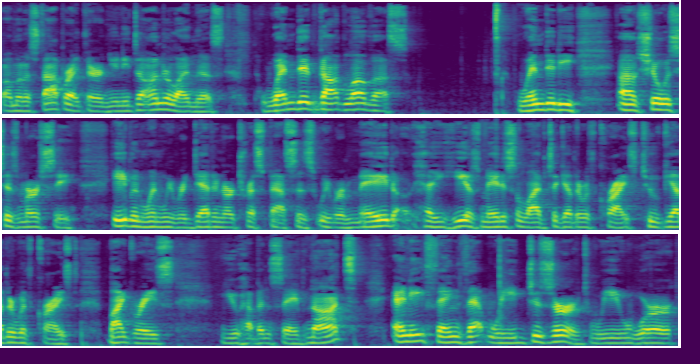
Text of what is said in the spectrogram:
I'm going to stop right there, and you need to underline this. When did God love us? When did He uh, show us His mercy? Even when we were dead in our trespasses, we were made, He has made us alive together with Christ, together with Christ by grace you have been saved. Not anything that we deserved. We were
